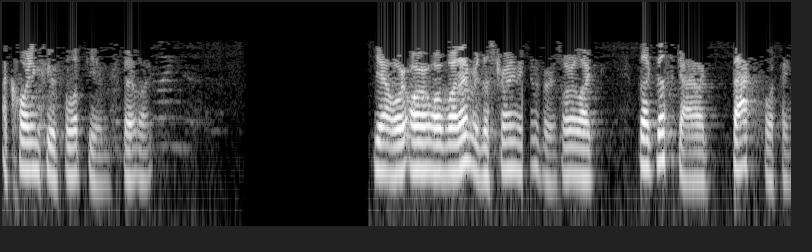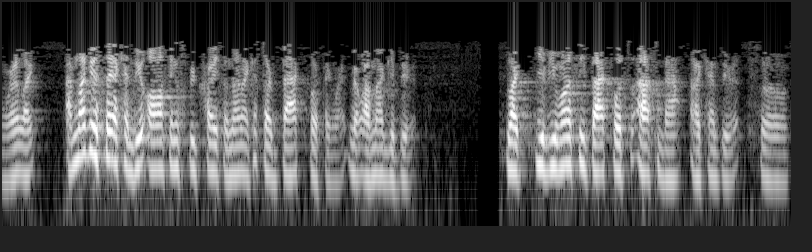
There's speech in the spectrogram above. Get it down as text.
according to Philippians, but like yeah, or, or, or whatever, destroying the universe, or like like this guy, like backflipping, right? Like I'm not going to say I can do all things through Christ and then I can start backflipping. Right? No, I'm not going to do it. Like, if you want to see backflips, ask Matt. I can't do it. So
